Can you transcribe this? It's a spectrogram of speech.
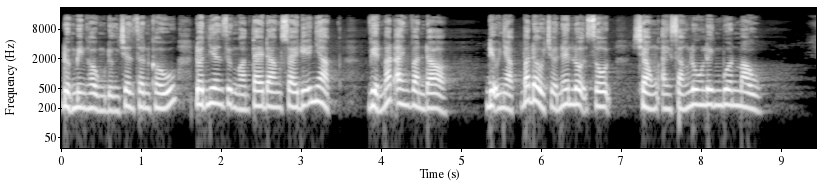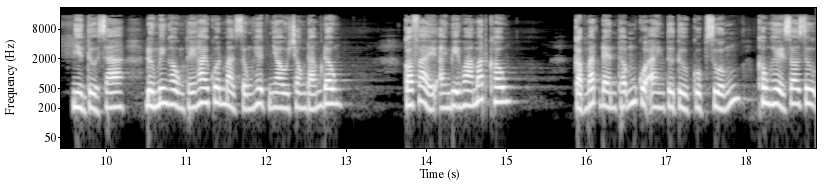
Đường Minh Hồng đứng trên sân khấu đột nhiên dừng ngón tay đang xoay đĩa nhạc viền mắt anh vằn đỏ. Điệu nhạc bắt đầu trở nên lộn xộn trong ánh sáng lung linh muôn màu. Nhìn từ xa, đường Minh Hồng thấy hai khuôn mặt giống hệt nhau trong đám đông. Có phải anh bị hoa mắt không? Cặp mắt đen thẫm của anh từ từ cụp xuống, không hề do dự.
